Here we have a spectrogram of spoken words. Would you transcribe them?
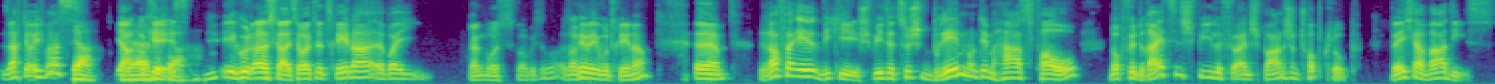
sagt ihr euch was? Ja, Ja, okay. Ist, eh, gut, alles klar. Ist ja heute Trainer äh, bei Young Boys, glaube ich so. Also auf jeden Fall irgendwo Trainer. Äh, Raphael Vicky spielte zwischen Bremen und dem HSV noch für 13 Spiele für einen spanischen Topclub. Welcher war dies?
